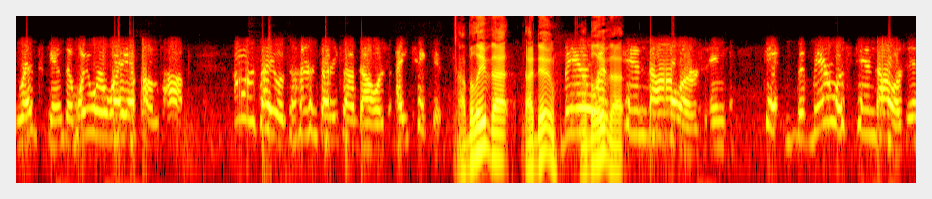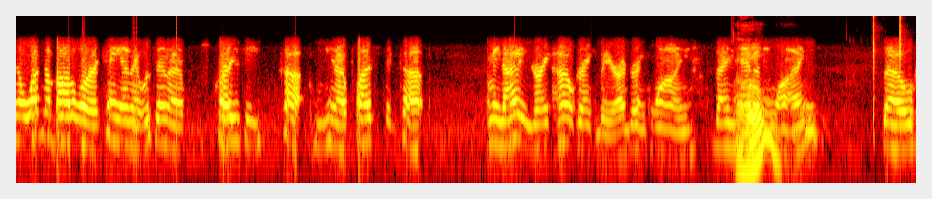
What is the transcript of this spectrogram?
Redskins, and we were way up on top. I want to say it was one hundred thirty-five dollars a ticket. I believe that. I do. Beer I believe that. ten dollars, and t- but beer was ten dollars, and it wasn't a bottle or a can. It was in a crazy cup, you know, plastic cup. I mean, I didn't drink. I don't drink beer. I drink wine. They didn't have any Oh. wine, so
